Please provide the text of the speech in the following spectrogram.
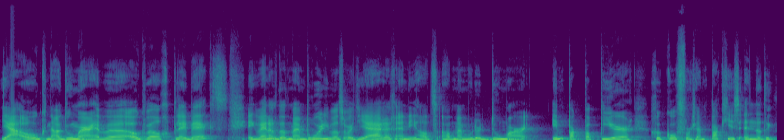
Ja, ook. Nou, Doe Maar hebben we ook wel geplaybacked. Ik weet nog dat mijn broer, die was ooit jarig... en die had, had mijn moeder Doe Maar inpakpapier gekocht voor zijn pakjes. En dat ik,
